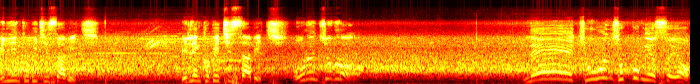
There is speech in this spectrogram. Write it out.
밀린코비치 사비치. 밀린코비치 사비치. 오른쪽으로 네, 좋은 속공이었어요.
